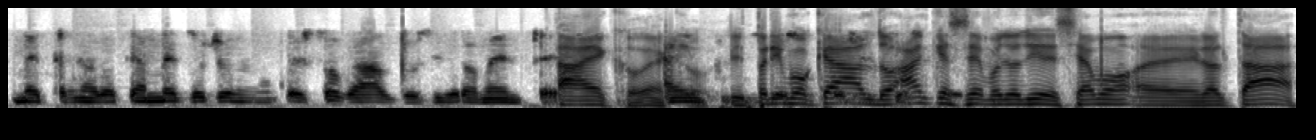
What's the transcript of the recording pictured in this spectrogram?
mettere una doppia a mezzogiorno con questo caldo sicuramente ah ecco, ecco. il primo caldo anche se voglio dire siamo eh, in realtà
